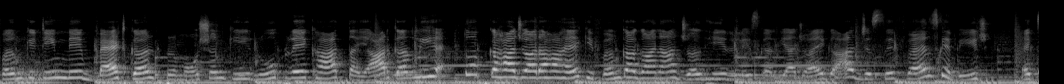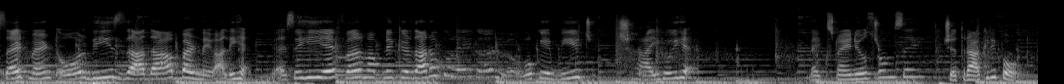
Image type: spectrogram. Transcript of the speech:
फ़िल्म की टीम ने बैठकर प्रमोशन की रूपरेखा तैयार कर ली है। तो अब कहा जा रहा है कि फ़िल्म का गाना जल्द ही रिलीज़ कर दिया जाएगा, जिससे फैंस के बीच एक्साइटमेंट और भी ज़्यादा बढ़ने वाली है। वैसे ही ये फ़िल्म अपने किरदारों को लेकर लोगों के बीच छाई हुई है। नेक्स्ट न्यूज़ रूम से चित्रा की रिपोर्ट।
